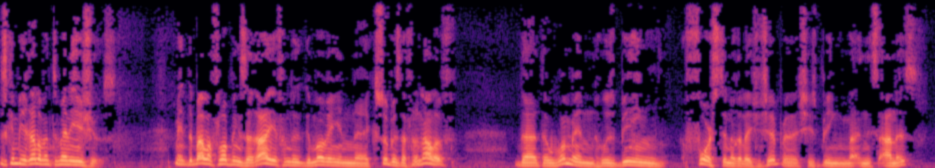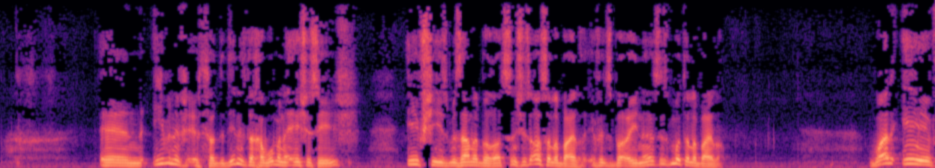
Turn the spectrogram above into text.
This can be relevant to many issues. I mean, the Baal Haflah brings a raya from the Gemara in uh, Ksubas Dafnun Aleph that a woman who is being forced in a relationship, uh, she's being honest. And even if, so the din is the woman a ish, if she is mizana berotzen, she's also labaila. If it's ba'ines, it's muta labaila. What if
